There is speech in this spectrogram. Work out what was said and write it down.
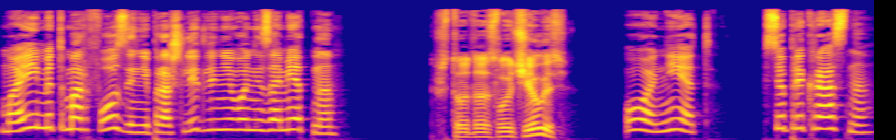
Мои метаморфозы не прошли для него незаметно. Что-то случилось? О, нет. Все прекрасно.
